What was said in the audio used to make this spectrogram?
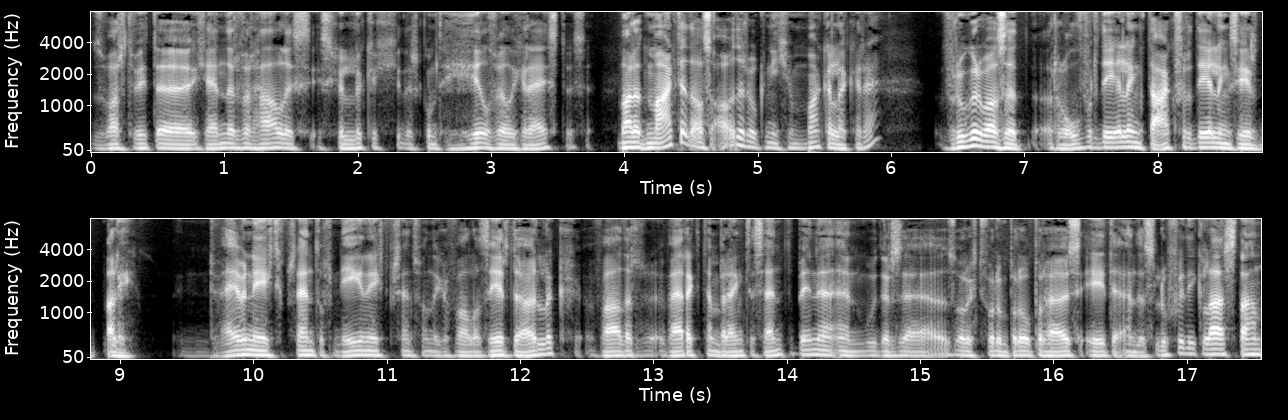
zwart-witte genderverhaal is, is gelukkig, er komt heel veel grijs tussen. Maar het maakt het als ouder ook niet gemakkelijker. Hè? Vroeger was het rolverdeling, taakverdeling zeer, allez, 95% of 99% van de gevallen zeer duidelijk. Vader werkt en brengt de centen binnen en moeder zorgt voor een proper huis, eten en de sloeven die klaarstaan.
